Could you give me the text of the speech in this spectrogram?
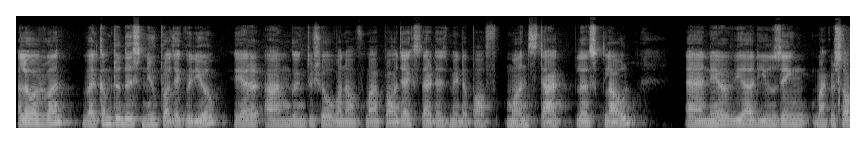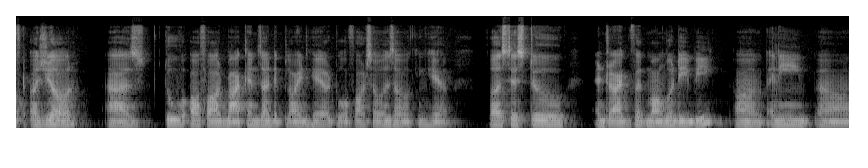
Hello everyone, welcome to this new project video. Here I'm going to show one of my projects that is made up of MERN Stack plus cloud and here we are using Microsoft Azure as two of our backends are deployed here, two of our servers are working here. First is to interact with MongoDB, uh, any uh,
